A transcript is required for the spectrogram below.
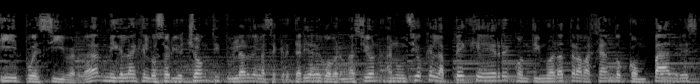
Y pues sí, ¿verdad? Miguel Ángel Osorio Chong, titular de la Secretaría de Gobernación, anunció que la PGR continuará trabajando con padres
